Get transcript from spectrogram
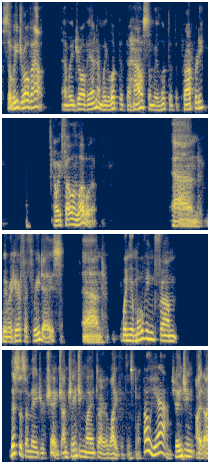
so we drove out and we drove in and we looked at the house and we looked at the property and we fell in love with it. And we were here for three days. And when you're moving from, this is a major change. I'm changing my entire life at this point. Oh yeah. I'm changing. I, I,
